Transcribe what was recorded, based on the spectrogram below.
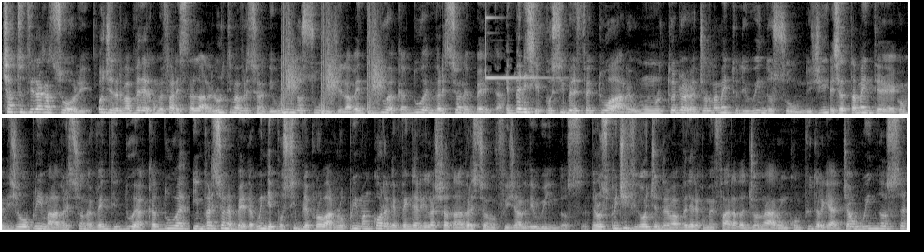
Ciao a tutti ragazzuoli, oggi andremo a vedere come fare installare l'ultima versione di Windows 11, la 22H2 in versione beta. Ebbene sì, è possibile effettuare un ulteriore aggiornamento di Windows 11, esattamente come dicevo prima la versione 22H2 in versione beta, quindi è possibile provarlo prima ancora che venga rilasciata la versione ufficiale di Windows. Nello specifico oggi andremo a vedere come fare ad aggiornare un computer che ha già Windows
